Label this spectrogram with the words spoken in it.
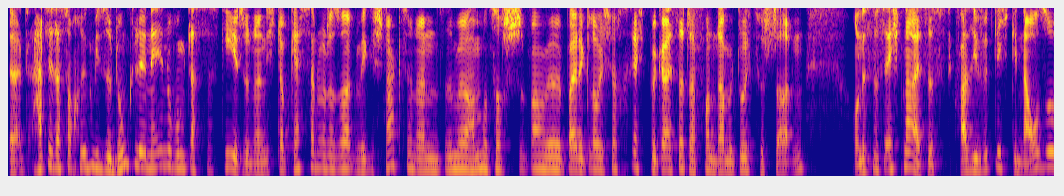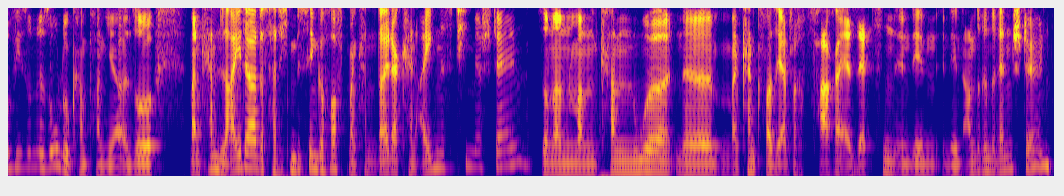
äh, hatte das auch irgendwie so dunkel in Erinnerung, dass das geht. Und dann, ich glaube, gestern oder so hatten wir geschnackt und dann sind wir, haben uns auch, waren wir beide, glaube ich, auch recht begeistert davon, damit durchzustarten. Und es ist echt nice. Es ist quasi wirklich genauso wie so eine Solo-Kampagne. Also man kann leider, das hatte ich ein bisschen gehofft, man kann leider kein eigenes Team erstellen, sondern man kann nur eine, man kann quasi einfach Fahrer ersetzen in den, in den anderen Rennstellen.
